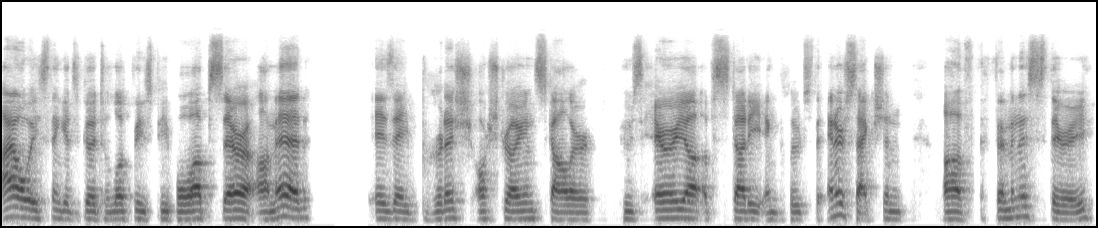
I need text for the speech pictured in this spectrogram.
I always think it's good to look these people up. Sara Ahmed is a British Australian scholar whose area of study includes the intersection of feminist theory,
